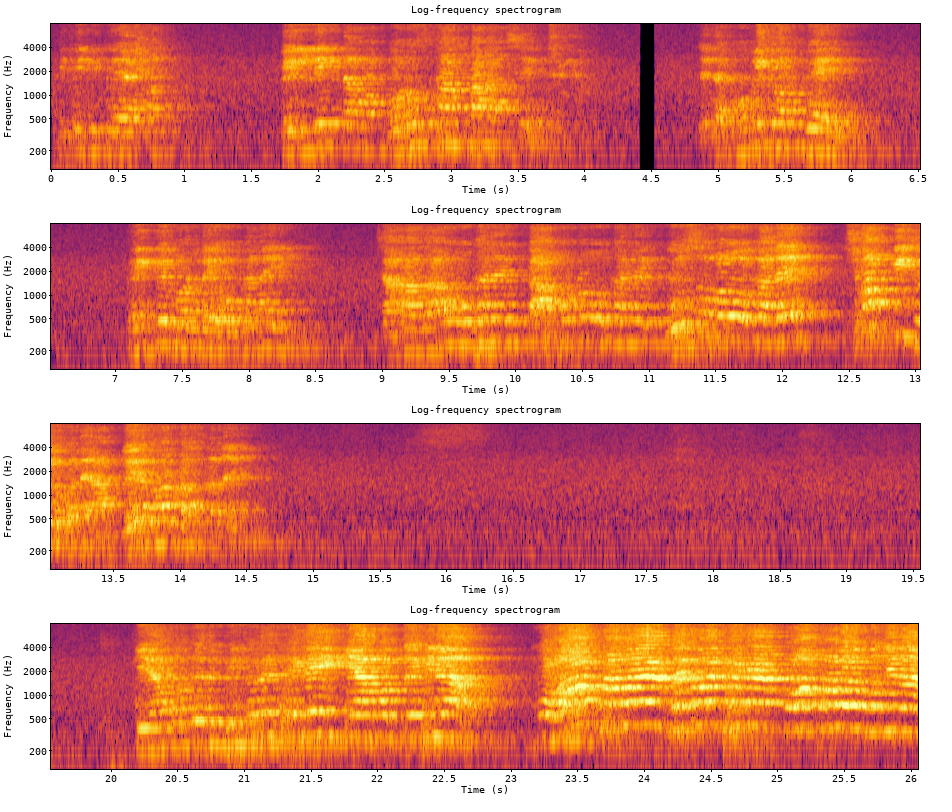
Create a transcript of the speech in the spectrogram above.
পৃথিবীতে এখন বিল্ডিং নামক গোরস্থান বানাচ্ছে। যেটা ভূমিকম্পে ভেঙে পড়লে ওখানেই জানাজাও ওখানে দাফনও ওখানে, গোসলও ওখানে, সবকিছু ওখানে। আর বের হওয়ার রাস্তা নেই। কেয়ামতের ভিতরে থেকেই কেয়ামত দেখি না? মহাপ্রলয়ের ভেতরে থেকে, মহাপ্রলয় বুঝি না।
